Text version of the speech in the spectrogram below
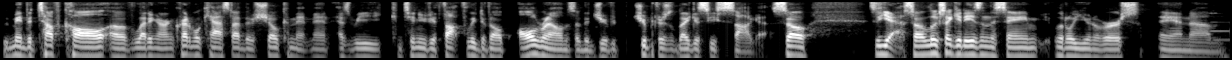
we've made the tough call of letting our incredible cast out their show commitment as we continue to thoughtfully develop all realms of the Ju- Jupiter's Legacy saga. So, so yeah, so it looks like it is in the same little universe, and um,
